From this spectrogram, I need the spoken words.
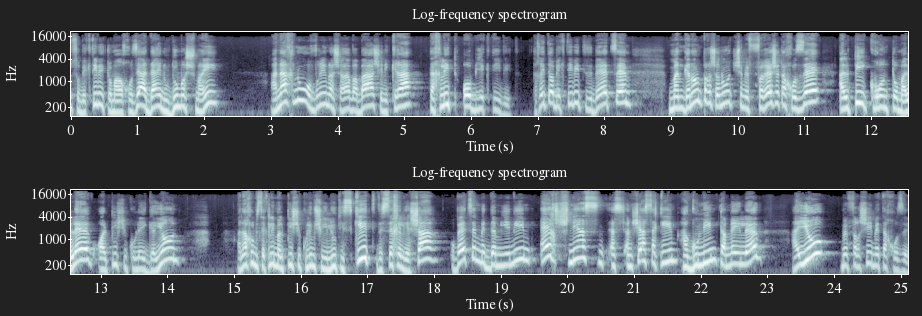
סובייקטיבית, כלומר החוזה עדיין הוא דו-משמעי, אנחנו עוברים לשלב הבא שנקרא תכלית אובייקטיבית. תכלית אובייקטיבית זה בעצם מנגנון פרשנות שמפרש את החוזה על פי עקרון תום הלב או על פי שיקולי היגיון. אנחנו מסתכלים על פי שיקולים של יעילות עסקית ושכל ישר, או בעצם מדמיינים איך שני אנשי עסקים הגונים, תמי לב, היו מפרשים את החוזה.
